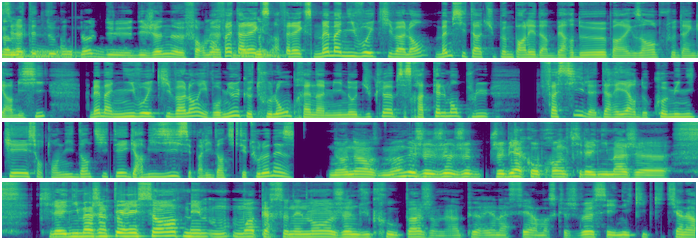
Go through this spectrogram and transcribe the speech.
la tête de gondole du- des jeunes euh, formés En fait. Alex, en fait, Alex, même à niveau équivalent, même si tu peux me parler d'un Berdeux, par exemple, ou d'un Garbici, même à niveau équivalent, il vaut mieux que Toulon prenne un minot du club. Ça sera tellement plus facile derrière de communiquer sur ton identité. Garbizi, c'est pas l'identité toulonnaise. Non, non, non, mais je, je, je, je veux bien comprendre qu'il a une image, euh, qu'il a une image intéressante, mais moi personnellement, jeune du cru ou pas, j'en ai un peu rien à faire. Moi, ce que je veux, c'est une équipe qui tient la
